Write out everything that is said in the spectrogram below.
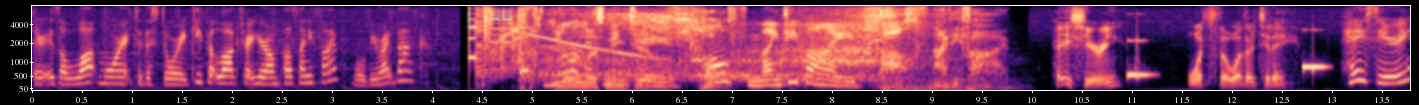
there is a lot more to the story. Keep it locked right here on Pulse 95. We'll be right back. You're listening to Pulse 95. Pulse 95. Hey Siri, what's the weather today? Hey Siri,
